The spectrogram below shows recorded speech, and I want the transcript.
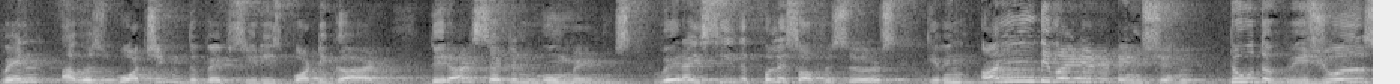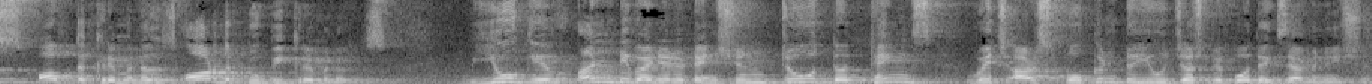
When I was watching the web series Bodyguard, there are certain moments where I see the police officers giving undivided attention to the visuals of the criminals or the to be criminals you give undivided attention to the things which are spoken to you just before the examination.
